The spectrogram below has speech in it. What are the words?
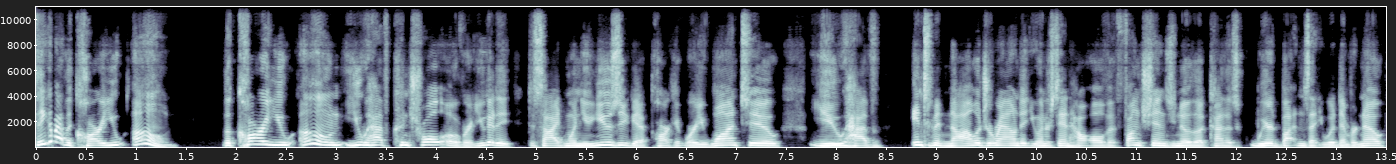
Think about the car you own. The car you own, you have control over it. You get to decide when you use it. You get to park it where you want to. You have intimate knowledge around it. You understand how all of it functions. You know the kind of those weird buttons that you would never know,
